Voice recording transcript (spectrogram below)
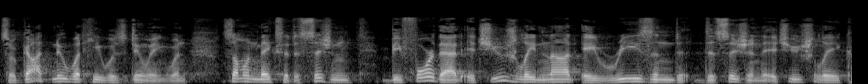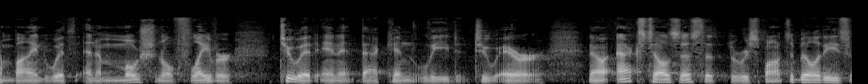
So God knew what He was doing. When someone makes a decision, before that, it's usually not a reasoned decision. It's usually combined with an emotional flavor to it, and it, that can lead to error. Now, Acts tells us that the responsibilities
